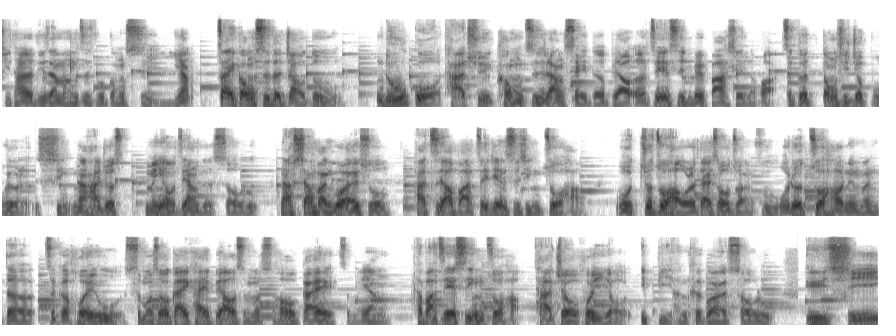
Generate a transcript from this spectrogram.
其他的第三方支付公司一样，在公司的角度。如果他去控制让谁得标，而这件事情被发现的话，这个东西就不会有人信，那他就没有这样的收入。那相反过来说，他只要把这件事情做好，我就做好我的代收转付，我就做好你们的这个会务，什么时候该开标，什么时候该怎么样，他把这些事情做好，他就会有一笔很可观的收入。与其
